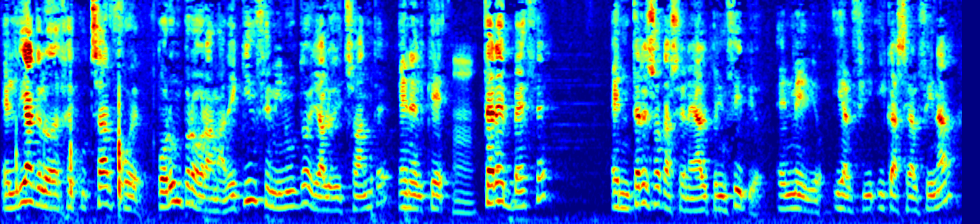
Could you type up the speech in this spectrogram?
El día que lo dejé escuchar fue por un programa de 15 minutos, ya lo he dicho antes, en el que Mm. tres veces en tres ocasiones, al principio, en medio y, al y casi al final,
